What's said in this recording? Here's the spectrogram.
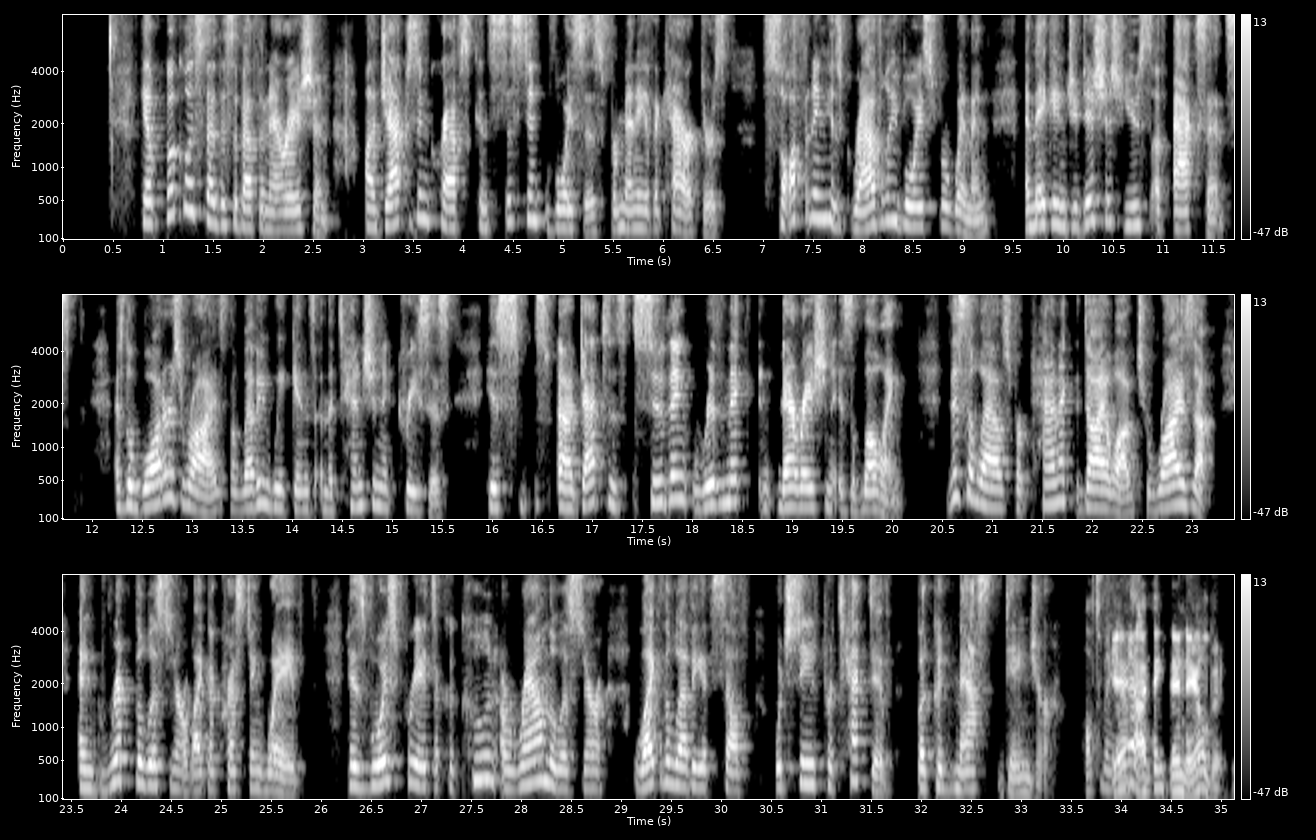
Yeah, Booklist said this about the narration. Uh, Jackson crafts consistent voices for many of the characters, softening his gravelly voice for women and making judicious use of accents. As the waters rise, the levee weakens, and the tension increases. His uh, Jackson's soothing, rhythmic narration is lulling. This allows for panicked dialogue to rise up and grip the listener like a cresting wave. His voice creates a cocoon around the listener, like the levee itself, which seems protective but could mask danger. Ultimately, yeah, I think they nailed it.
